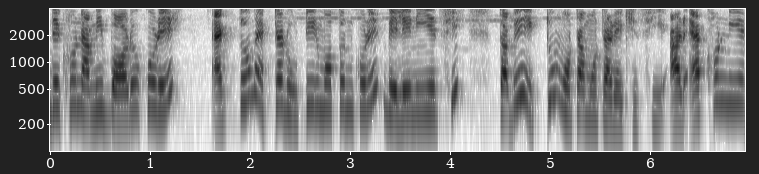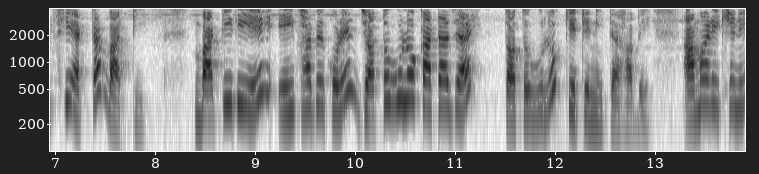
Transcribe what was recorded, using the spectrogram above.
দেখুন, আমি বড় করে একদম একটা রুটির মতন করে বেলে নিয়েছি, তবে একটু মোটা মোটা রেখেছি আর এখন নিয়েছি একটা বাটি। বাটি দিয়ে এইভাবে করে যতগুলো কাটা যায় ততগুলো কেটে নিতে হবে। আমার এখানে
